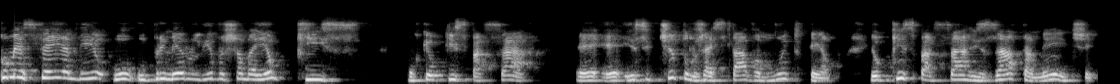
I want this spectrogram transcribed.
comecei ali. O, o primeiro livro chama Eu Quis, porque eu quis passar. É, é, esse título já estava há muito tempo. Eu quis passar exatamente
